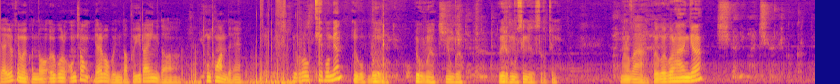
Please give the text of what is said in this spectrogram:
야 이렇게 보니까 너 얼굴 엄청 얇아 보인다. V라인이다. 통통한데. 요렇게 보면 이거 뭐야 이거? 이거 뭐야? 이거 뭐야? 왜 이렇게 못생겨졌어 갑자기 만호가 골골골 하는겨? 시간이 많지가 않을 것 같고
